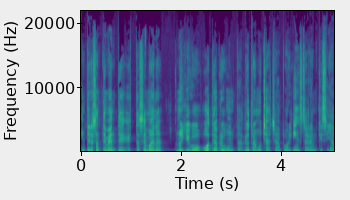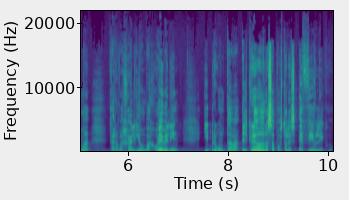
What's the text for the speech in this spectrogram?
Interesantemente, esta semana nos llegó otra pregunta de otra muchacha por Instagram que se llama Carvajal-Evelyn y preguntaba, ¿el credo de los apóstoles es bíblico?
